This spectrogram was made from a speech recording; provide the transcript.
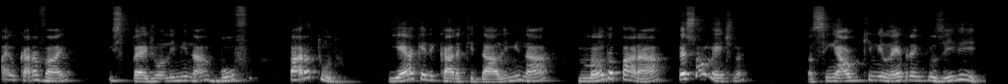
Aí o cara vai, expede um liminar, bufo, para tudo. E é aquele cara que dá a liminar, manda parar pessoalmente, né? Assim, algo que me lembra, inclusive,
